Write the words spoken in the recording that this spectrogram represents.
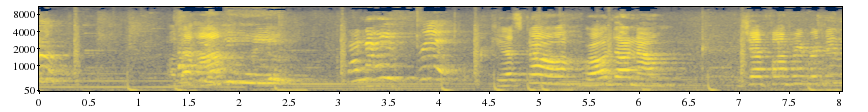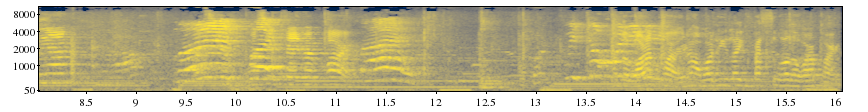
What's oh, that, huh? That's not even fit. Okay, let's go. We're all done now. Did you have fun for your birthday, Leon? What's your, what's your favorite part? The water park. No, what do you like best about the water park?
